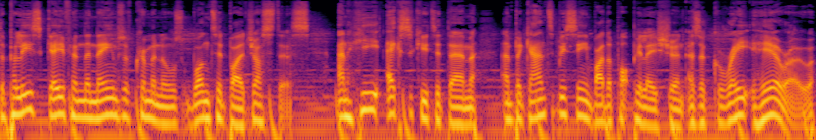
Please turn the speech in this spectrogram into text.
The police gave him the names of criminals wanted by justice, and he executed them and began to be seen by the population as a great hero,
